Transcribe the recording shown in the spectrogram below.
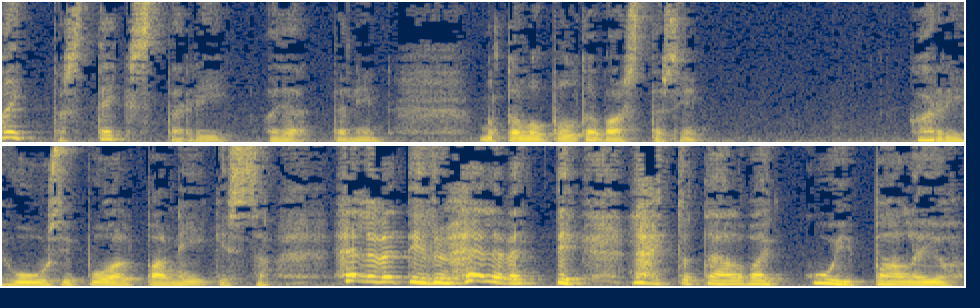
Laittas tekstari, ajattelin, mutta lopulta vastasin. Kari huusi puolpaniikissa. Helvetin helvetti, näittö täällä vaikka kui paljon.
